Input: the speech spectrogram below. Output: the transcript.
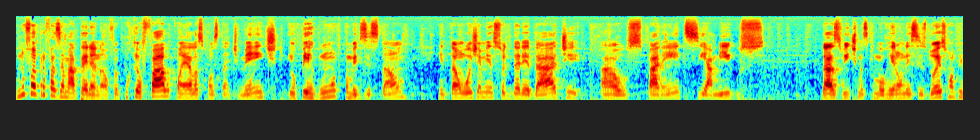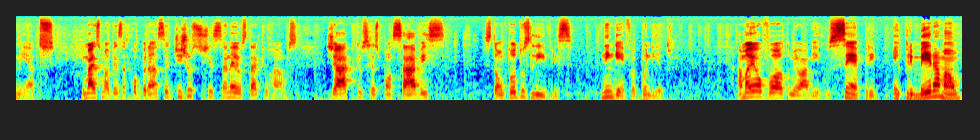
Não foi para fazer matéria, não. Foi porque eu falo com elas constantemente, eu pergunto como eles estão. Então, hoje a minha solidariedade aos parentes e amigos das vítimas que morreram nesses dois rompimentos. E mais uma vez a cobrança de justiça, né, Eustáquio Ramos? Já que os responsáveis estão todos livres. Ninguém foi punido. Amanhã eu volto, meu amigo, sempre em primeira mão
